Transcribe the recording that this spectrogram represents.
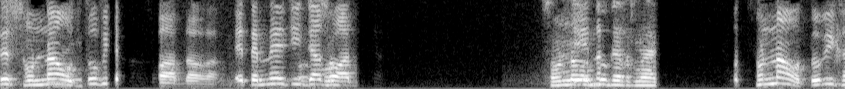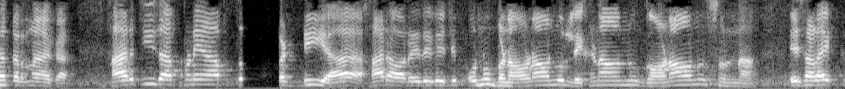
ਤੇ ਸੁਣਨਾ ਉਸ ਤੋਂ ਵੀ ਸਵਾਦ ਦਾ ਵਾ ਇਹ ਤਿੰਨੇ ਚੀਜ਼ਾਂ ਸਵਾਦ ਸੁਣਨਾ ਉਦੋਂ ਖਤਰਨਾਕ ਸੁਣਨਾ ਉਸ ਤੋਂ ਵੀ ਖਤਰਨਾਕ ਆ। ਹਰ ਚੀਜ਼ ਆਪਣੇ ਆਪ ਤੋਂ ਵੱਡੀ ਆ ਹਰ ਔਰੇ ਦੇ ਵਿੱਚ ਉਹਨੂੰ ਬਣਾਉਣਾ ਉਹਨੂੰ ਲਿਖਣਾ ਉਹਨੂੰ ਗਾਉਣਾ ਉਹਨੂੰ ਸੁਣਨਾ। ਇਹ ਸਾਲਾ ਇੱਕ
